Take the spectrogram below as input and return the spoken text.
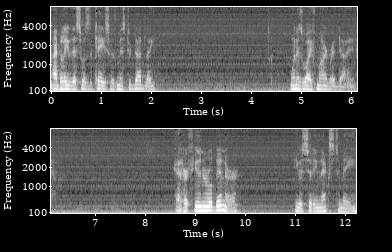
I believe this was the case with Mr. Dudley when his wife Margaret died. At her funeral dinner, he was sitting next to me,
